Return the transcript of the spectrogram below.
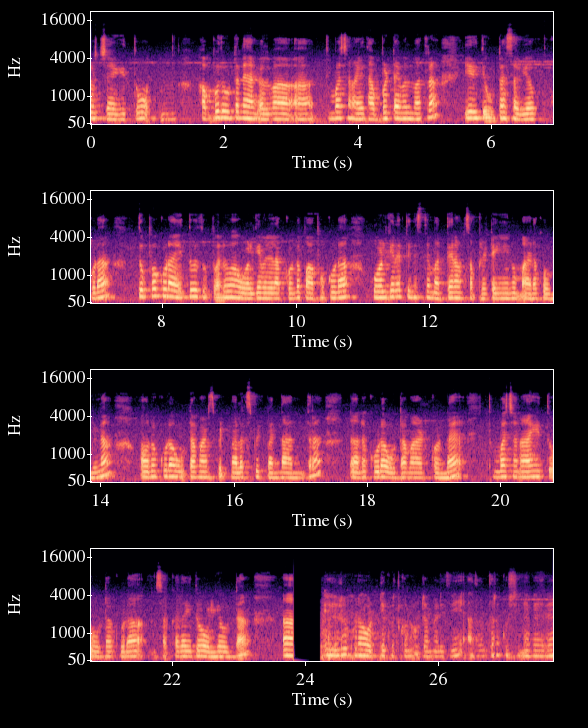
ರುಚಿಯಾಗಿತ್ತು. ಹಬ್ಬದ ಊಟನೇ ಹಾಗಲ್ವಾ ತುಂಬ ಚೆನ್ನಾಗಿತ್ತು ಹಬ್ಬದ ಟೈಮಲ್ಲಿ ಮಾತ್ರ ಈ ರೀತಿ ಊಟ ಸವಿಯೋದು ಕೂಡ, ತುಪ್ಪ ಕೂಡ ಇತ್ತು ತುಪ್ಪನೂ ಹೋಳ್ಗೆ ಮೇಲೆ ಹಾಕ್ಕೊಂಡು, ಪಾಪ ಕೂಡ ಹೋಳ್ಗೆನೇ ತಿನ್ನಿಸ್ದೆ ಮತ್ತೆ ನಾನು ಸಪ್ರೇಟಾಗಿ ಏನು ಮಾಡೋಕ್ಕೆ ಹೋಗಲಿಲ್ಲ. ಅವನು ಕೂಡ ಊಟ ಮಾಡಿಸ್ಬಿಟ್ಟು ಮಲಗಿಸ್ಬಿಟ್ಟು ಬಂದ ನಂತರ ನಾನು ಕೂಡ ಊಟ ಮಾಡಿಕೊಂಡೆ. ತುಂಬ ಚೆನ್ನಾಗಿತ್ತು ಊಟ ಕೂಡ. ಸಕ್ಕತ್ತಾಗಿತ್ತು ಹೋಳಿಗೆ ಊಟ. ಎಲ್ಲರೂ ಕೂಡ ಒಟ್ಟಿಗೆ ಕೂತ್ಕೊಂಡು ಊಟ ಮಾಡಿದ್ವಿ. ಅದೊಂಥರ ಖುಷಿನೇ ಬೇರೆ.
